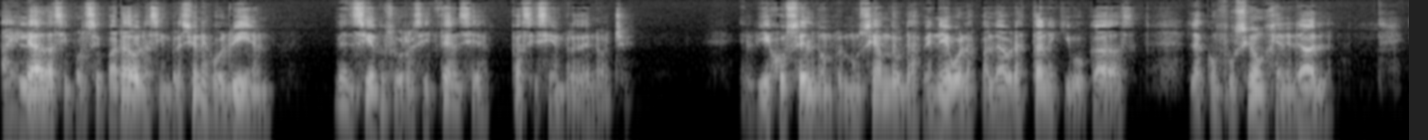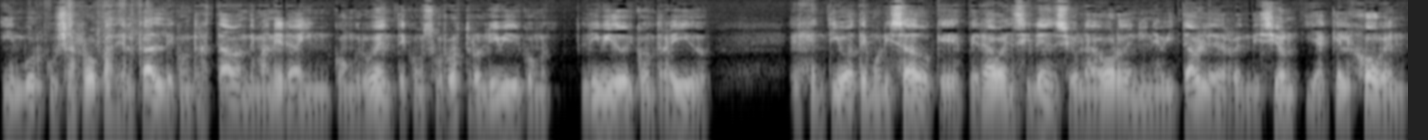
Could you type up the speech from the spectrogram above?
Aisladas y por separado las impresiones volvían, venciendo su resistencia casi siempre de noche. El viejo Seldon pronunciando las benévolas palabras tan equivocadas, la confusión general, Inbur cuyas ropas de alcalde contrastaban de manera incongruente con su rostro lívido y, lívido y contraído, el gentío atemorizado que esperaba en silencio la orden inevitable de rendición y aquel joven,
